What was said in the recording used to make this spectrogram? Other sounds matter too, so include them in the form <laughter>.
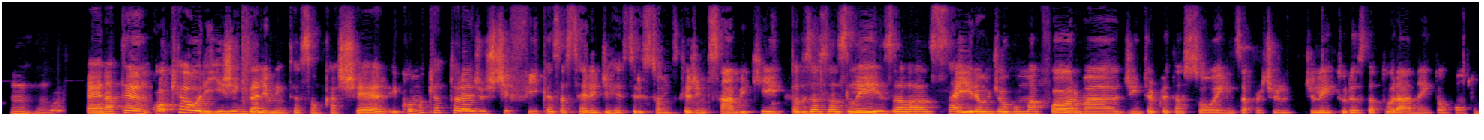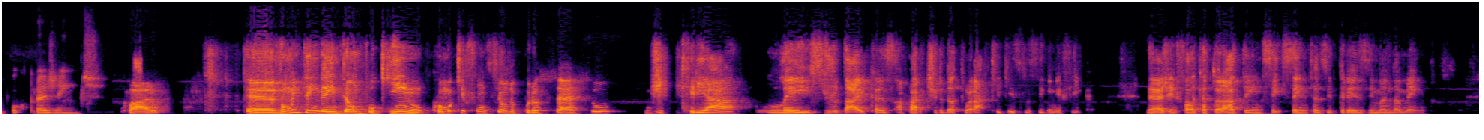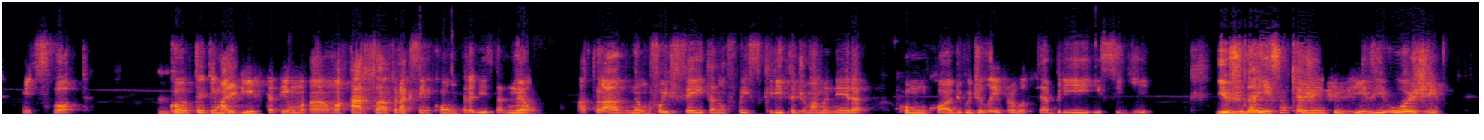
Uhum. É, Natan, qual que é a origem da alimentação kasher e como que a Torá justifica essa série de restrições? Que a gente sabe que todas essas leis elas saíram de alguma forma de interpretações a partir de leituras da Torá, né? Então conta um pouco pra gente. Claro. É, vamos entender então um pouquinho como que funciona o processo de criar leis judaicas a partir da Torá. O que, que isso significa? Né, a gente fala que a Torá tem 613 mandamentos, mitzvot. Uhum. Tem uma lista, tem uma, uma parte da Torá que se encontra a lista? Não. A Torá não foi feita, não foi escrita de uma maneira como um código de lei para você abrir e seguir. E o judaísmo que a gente vive hoje,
